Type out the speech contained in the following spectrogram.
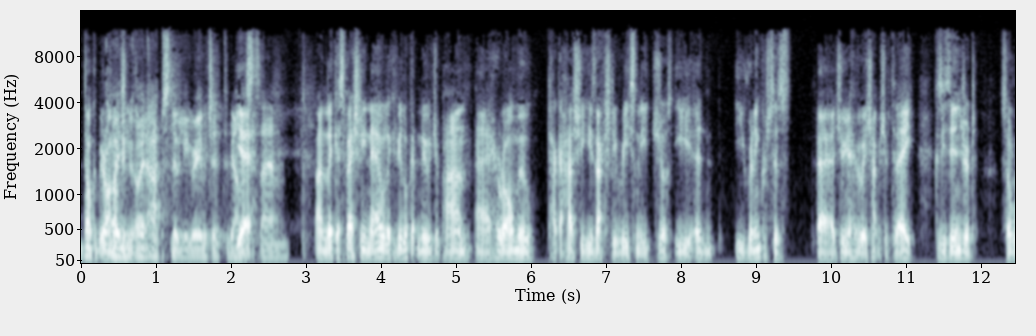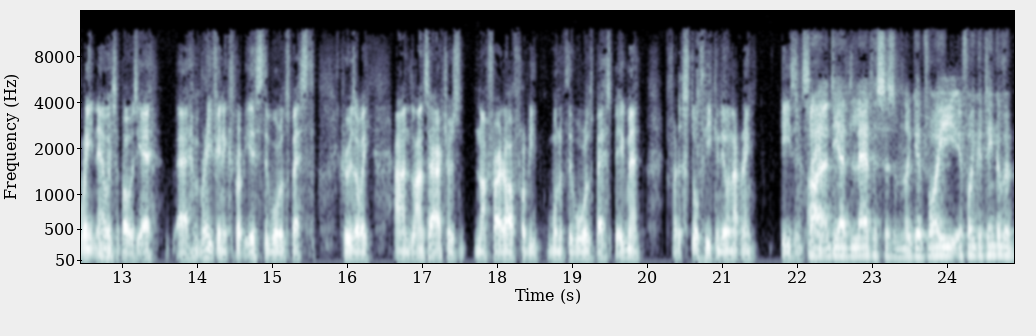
don't get me wrong, I'd, obviously, I'd absolutely agree with you. To be Yeah. honest, um, and like especially now, like if you look at New Japan, uh, Hiromu Takahashi, he's actually recently just he he relinquished his uh, junior heavyweight championship today because he's injured. So right now, I Mhm. suppose, yeah, um, Rey Fénix probably is the world's best cruiserweight, and Lance Archer is not far off, probably one of the world's best big men for the stuff he can do in that ring. He's insane. uh, the athleticism. Like if I if I could think of a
